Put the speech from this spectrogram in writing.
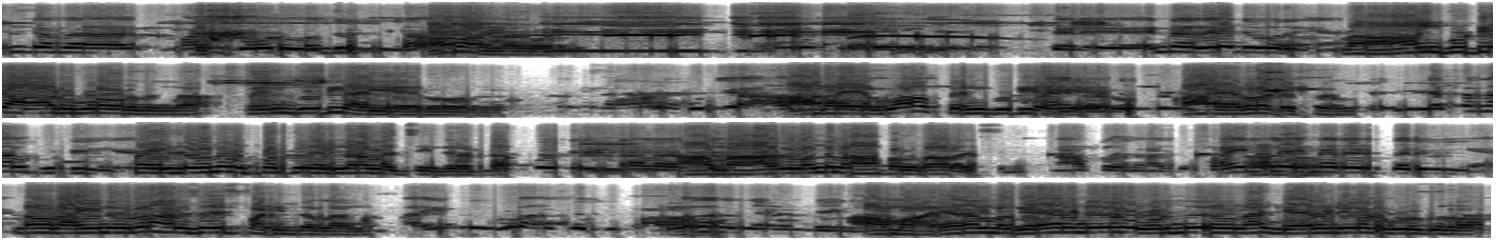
இதுக்கு அந்த மாதிரி கோடு வந்துருக்குங்களா? என்ன ரேட் வருங்க? ஆண்குட்டி ஆறு ரூபா வருதுங்க பெண்குட்டி ஐயாயிரம் ரூபா வருது ஆறாயிரம் ரூபா பெண்குட்டி ஐயாயிரம் ரூபா. ஆயிரம் ரூபா டிஃபரன்ஸ் எத்தனை நாள் இது வந்து முப்பத்தி ரெண்டு நாள் ஆச்சுங்க கரெக்டா ஆமா அது வந்து நாற்பது நாள் ஆச்சுங்க. நாற்பது நாள். ஃபைனலா என்ன ரேட் தருவீங்க? நான் ஒரு ஐநூறு ரூபா அனுசரிச்சு பண்ணி தரலாம். ஆமா ஏன்னா நம்ம கேரண்டியோட ஒரிஜினல்னா கேரண்டியோட கொடுக்குறோம்.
